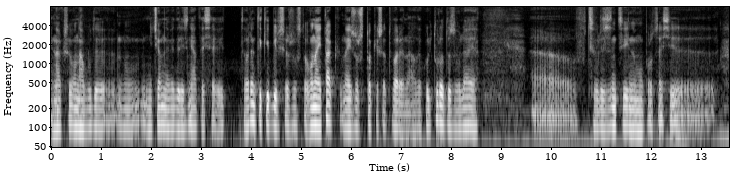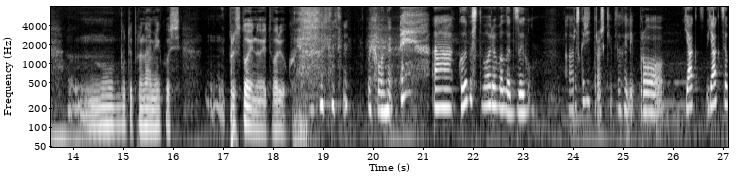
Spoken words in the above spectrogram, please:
інакше вона буде ну, нічим не відрізнятися від тварин, тільки більше жорстоко. Вона і так найжорстокіша тварина, але культура дозволяє е, в цивілізаційному процесі е, ну, бути принаймні якось пристойною тварюкою. Виховую. А, коли ви створювали дзигу, розкажіть трошки взагалі про як, як це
